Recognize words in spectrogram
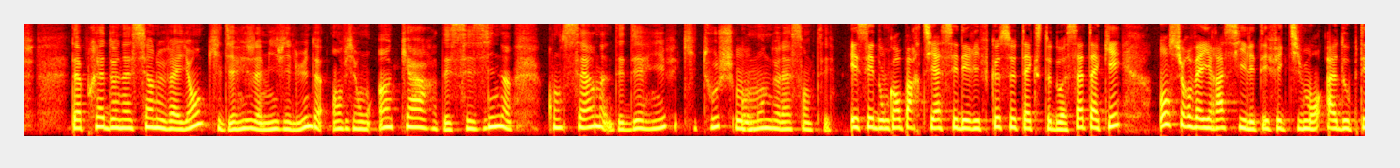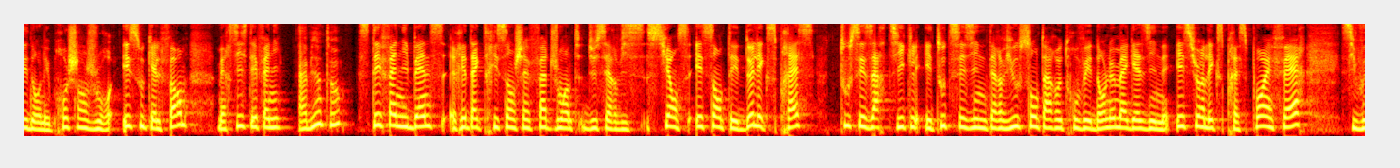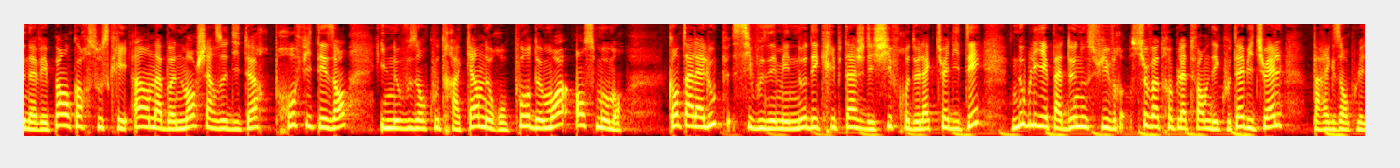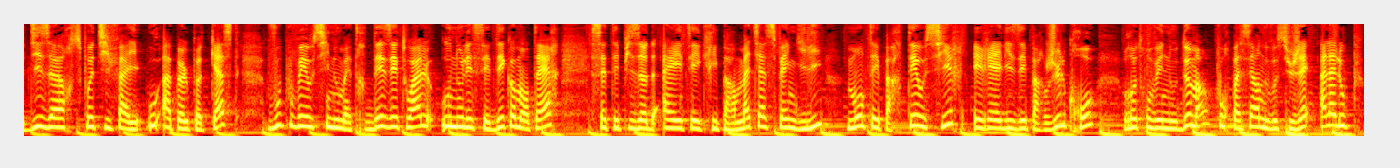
D'après Donatien Levaillant, qui dirige la Mivilude, environ un quart des saisines concernent des dérives qui touchent au mmh. monde de la santé. Et c'est donc en partie à ces dérives que ce texte doit s'attaquer. On surveillera s'il est effectivement adopté dans les prochains jours et sous quelle forme. Merci Stéphanie. À bientôt. Stéphanie Benz, rédactrice en chef adjointe du service Sciences et Santé de l'Express. Tous ces articles et toutes ces interviews sont à retrouver dans le magazine et sur l'express.fr. Si vous n'avez pas encore souscrit à un abonnement, chers auditeurs, profitez-en. Il ne vous en coûtera qu'un euro pour deux mois en ce moment. Quant à la loupe, si vous aimez nos décryptages des chiffres de l'actualité, n'oubliez pas de nous suivre sur votre plateforme d'écoute habituelle, par exemple Deezer, Spotify ou Apple Podcast. Vous pouvez aussi nous mettre des étoiles ou nous laisser des commentaires. Cet épisode a été écrit par Mathias Pengili, monté par Théo Cyr et réalisé par Jules Cro. Retrouvez-nous demain pour passer un nouveau sujet à la loupe.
